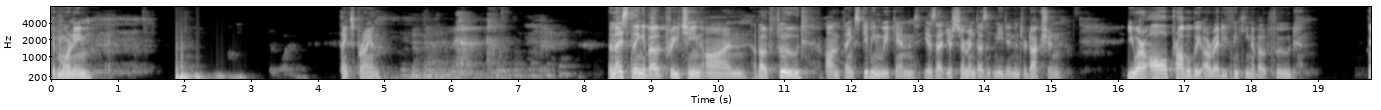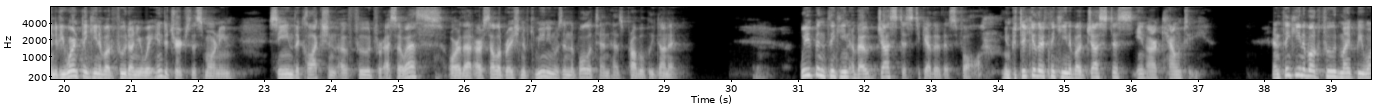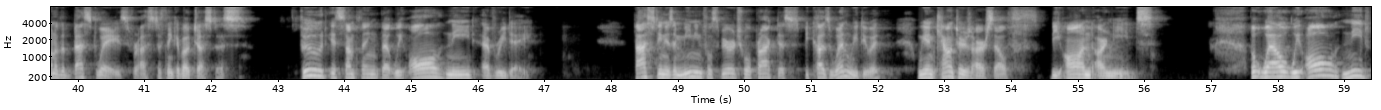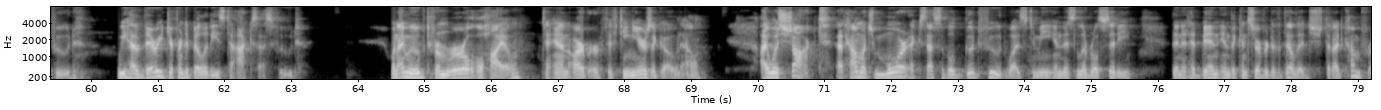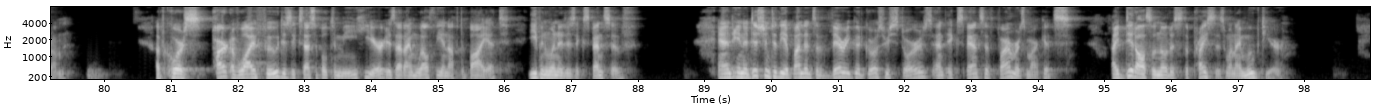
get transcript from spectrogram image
Good morning. Thanks, Brian. The nice thing about preaching on about food on Thanksgiving weekend is that your sermon doesn't need an introduction. You are all probably already thinking about food. And if you weren't thinking about food on your way into church this morning, seeing the collection of food for SOS or that our celebration of communion was in the bulletin has probably done it. We've been thinking about justice together this fall, in particular, thinking about justice in our county. And thinking about food might be one of the best ways for us to think about justice. Food is something that we all need every day. Fasting is a meaningful spiritual practice because when we do it, we encounter ourselves beyond our needs. But while we all need food, we have very different abilities to access food. When I moved from rural Ohio to Ann Arbor 15 years ago now, I was shocked at how much more accessible good food was to me in this liberal city than it had been in the conservative village that I'd come from. Of course, part of why food is accessible to me here is that I'm wealthy enough to buy it, even when it is expensive. And in addition to the abundance of very good grocery stores and expansive farmers markets, I did also notice the prices when I moved here.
